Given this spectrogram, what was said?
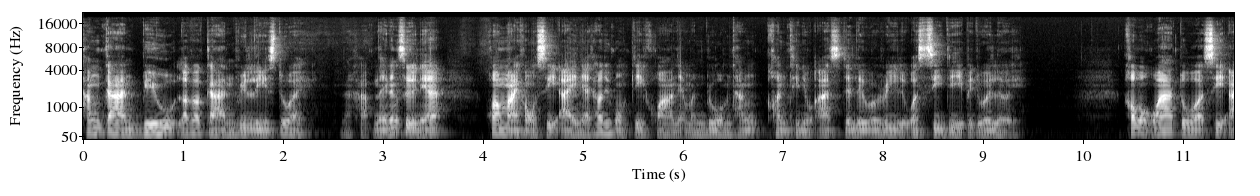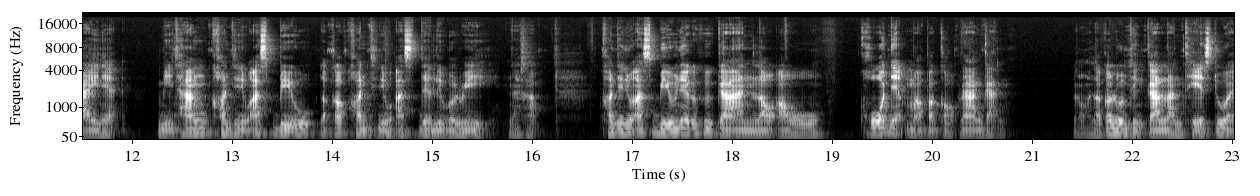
ทั้งการ build แล้วก็การ release ด้วยนะครับในหนังสือเนี้ย ความหมายของ CI เนี่ยเท่าที่ผมตีความเนี่ยมันรวมทั้ง continuous delivery หรือว่า CD ไปด้วยเลย เขาบอกว่าตัว CI เนี่ยมีทั้ง continuous build แล้วก็ continuous delivery นะครับ continuous build เนี่ยก็คือการเราเอาโค้ดเนี่ยมาประกอบร่างกันเนาะแล้วก็รวมถึงการ run test ด้วย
